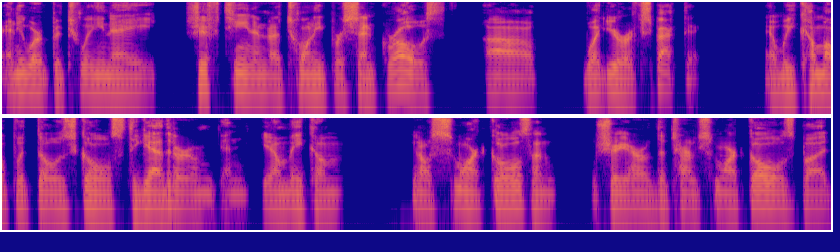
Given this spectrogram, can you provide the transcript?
anywhere between a 15 and a 20% growth, uh, what you're expecting? And we come up with those goals together and, and, you know, make them, you know, smart goals. I'm sure you heard the term smart goals, but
